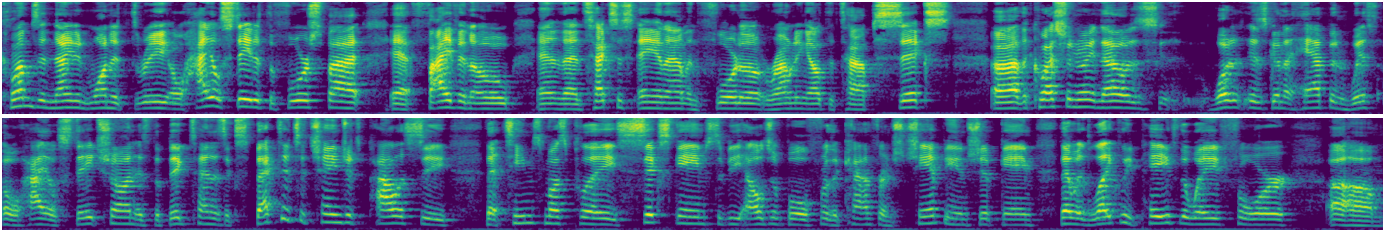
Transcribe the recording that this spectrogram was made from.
Clemson 9 1 at 3, Ohio State at the 4 spot at 5 0, and then Texas A&M and Florida rounding out the top 6. Uh, the question right now is what is going to happen with Ohio State, Sean, is the Big Ten is expected to change its policy that teams must play six games to be eligible for the conference championship game. That would likely pave the way for um,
